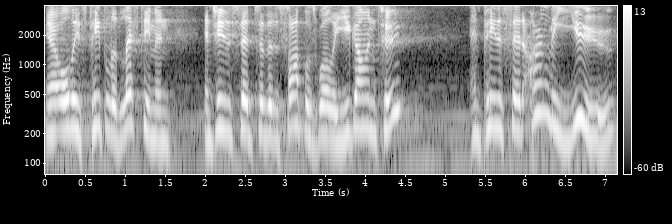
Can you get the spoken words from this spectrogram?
you know, all these people had left him, and, and Jesus said to the disciples, Well, are you going too? And Peter said, Only you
